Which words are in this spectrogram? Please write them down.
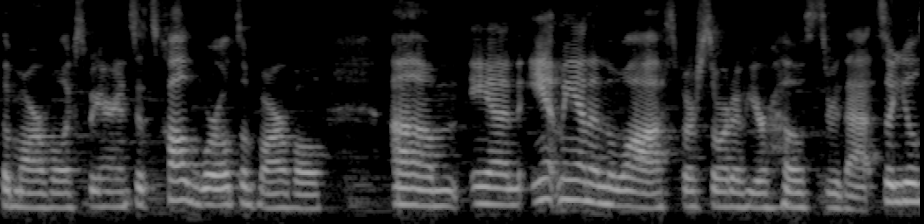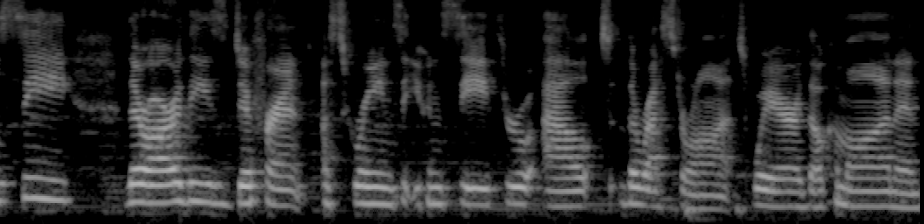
the Marvel experience. It's called Worlds of Marvel, um, and Ant Man and the Wasp are sort of your hosts through that. So you'll see there are these different uh, screens that you can see throughout the restaurant where they'll come on and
